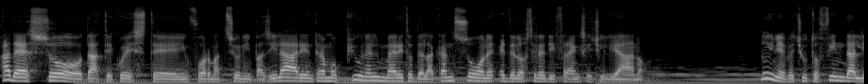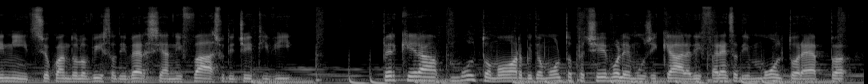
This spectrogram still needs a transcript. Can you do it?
Adesso, date queste informazioni basilari, entriamo più nel merito della canzone e dello stile di Frank Siciliano. Lui mi è piaciuto fin dall'inizio, quando l'ho visto diversi anni fa su DJTV, perché era molto morbido, molto piacevole e musicale, a differenza di molto rap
